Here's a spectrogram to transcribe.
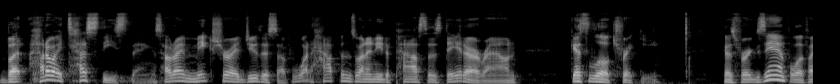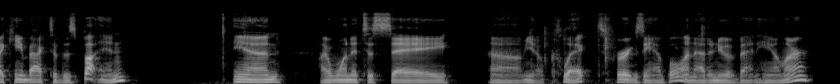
But how do I test these things? How do I make sure I do this stuff? What happens when I need to pass this data around? gets a little tricky. Because for example, if I came back to this button and I wanted to say, um, you know, clicked, for example, and add a new event handler,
